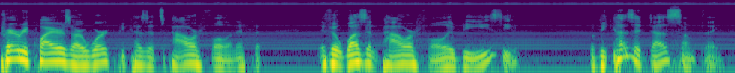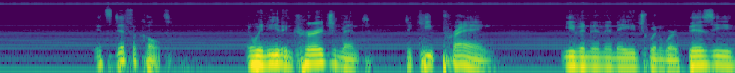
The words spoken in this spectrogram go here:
Prayer requires our work because it's powerful, and if it, if it wasn't powerful, it'd be easy. But because it does something, it's difficult. And we need encouragement to keep praying, even in an age when we're busy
